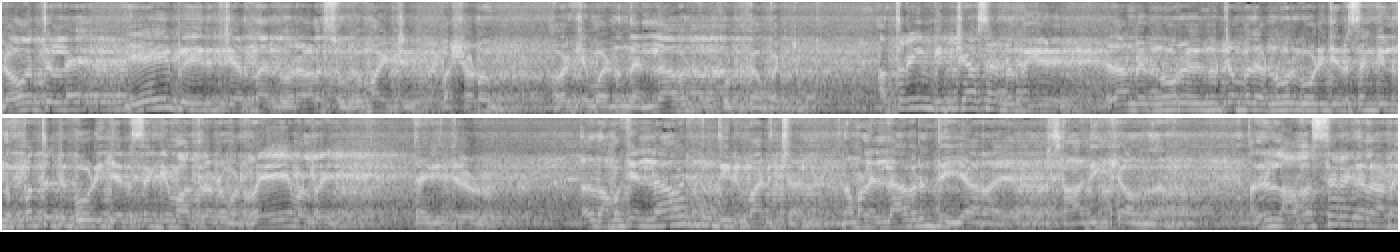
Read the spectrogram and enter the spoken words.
ലോകത്തിലെ ഏഴ് പേര് ചേർന്നാൽ ഒരാളെ സുഖമായിട്ട് ഭക്ഷണവും അവർക്ക് വേണ്ടുന്ന എല്ലാവർക്കും കൊടുക്കാൻ പറ്റും. അത്രയും വ്യത്യാസമുണ്ട് ഈ ഏതാണ്ട് എണ്ണൂറ് എഴുന്നൂറ്റമ്പത് എണ്ണൂറ് കോടി ജനസംഖ്യയിൽ മുപ്പത്തെട്ട് കോടി ജനസംഖ്യ മാത്രമാണ് വളരെ വളരെ ദരിദ്രമുള്ളൂ അത് നമുക്ക് എല്ലാവർക്കും തീരുമാനിച്ചാൽ നമ്മളെല്ലാവരും തയ്യാറായാൽ സാധിക്കാവുന്നതാണ്. അതിനുള്ള അവസരങ്ങളാണ്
